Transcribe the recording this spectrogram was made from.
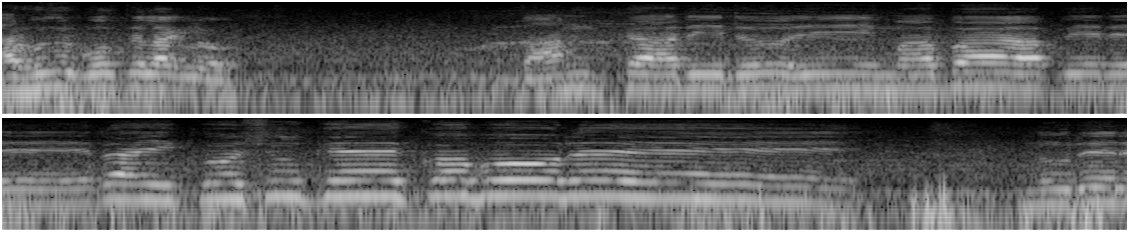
আর হুজুর বলতে লাগল দানকারী রই মা বাপের রাইকো সুখে কবরে, নূরের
